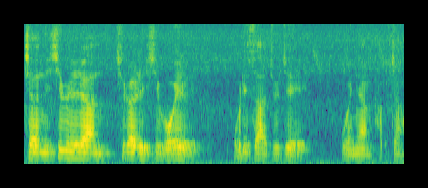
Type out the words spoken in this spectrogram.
2021년 7월 25일 보리사 주지 원영 합정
